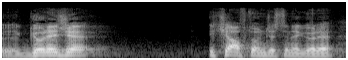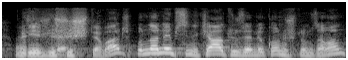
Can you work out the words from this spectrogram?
e, görece iki hafta öncesine göre bir Düşüşte. düşüş de var. Bunların hepsini kağıt üzerinde konuştuğum zaman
